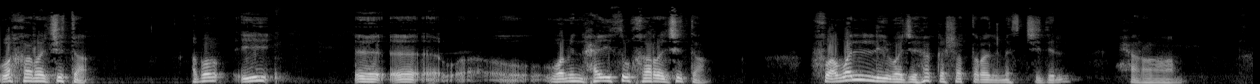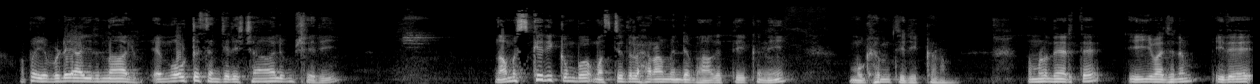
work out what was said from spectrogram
വഹറജിത്ത അപ്പോൾ ഈ വമിൻ ഹൈസു ഖറജിത്ത ഫവല്ലി വജ്ഹക ഷത്രൽ മസ്ജിദിൽ ഹറാം. അപ്പോൾ എവിടെയായിരുന്നാലും എങ്ങോട്ട് സഞ്ചരിച്ചാലും ശരി നമസ്കരിക്കുമ്പോൾ മസ്ജിദുൽ ഹറാമിന്റെ ഭാഗത്തേക്ക് നീ മുഖം തിരിക്കണം. നമ്മൾ നേരത്തെ ഈ വചനം ഇതേ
